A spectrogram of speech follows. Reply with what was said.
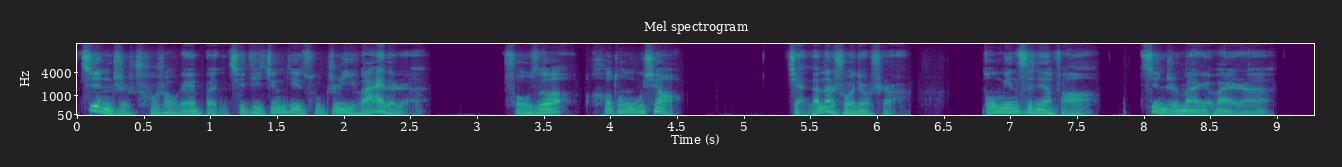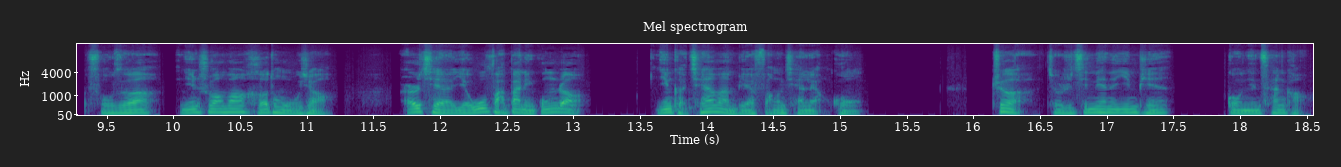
禁止出售给本集体经济组织以外的人，否则合同无效。简单的说就是，农民自建房。禁止卖给外人，否则您双方合同无效，而且也无法办理公证。您可千万别房钱两空。这就是今天的音频，供您参考。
